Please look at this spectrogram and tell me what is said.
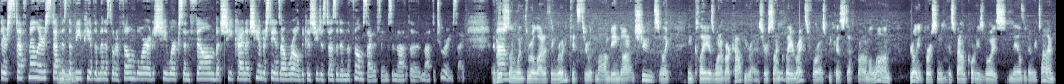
there's Steph Miller. Steph is the Mm. VP of the Minnesota Film Board. She works in film, but she kind of she understands our world because she just does it in the film side of things and not the not the touring side. And her Um, son went through a lot of thing Roadie Kids through with mom being gone on shoots. And like, and Clay is one of our copywriters. Her son Clay Mhm. writes for us because Steph brought him along. Brilliant person, has found Courtney's voice, nails it every time.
